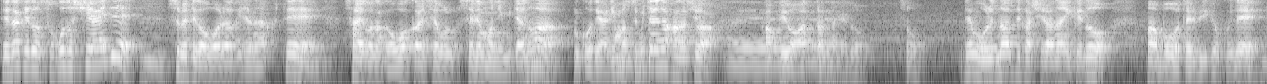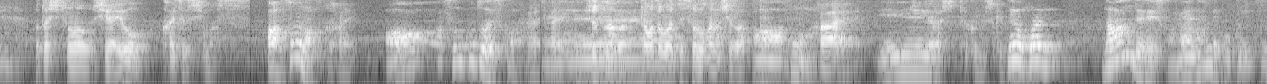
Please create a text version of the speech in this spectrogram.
でだけどそこの試合で全てが終わるわけじゃなくて、最後なんかお別れセレセレモニーみたいのは向こうでやりますみたいな話は発表はあったんだけど、そう。でも俺なぜか知らないけど、まあ、某テレビ局で私その試合を解説します、あそうなんですか？はい。ああそういうことですか、はい。へー。ちょっとなんかたまたまねそういう話があって。ああそうなんですか、はい。ええやらせていただくんですけど。でもこれなんでですかね？なんで国立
